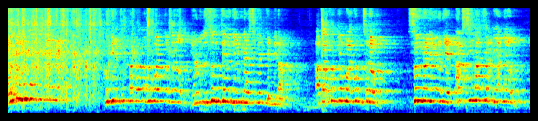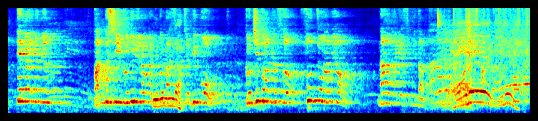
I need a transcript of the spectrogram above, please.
어느 후보인데 거기에 출판하는 후보였다면 여러분들 선택은 여러분이 하시면 됩니다. 아까 성경 말씀처럼 선을 돼 낙심하지 아니하면 때가 이르면 반드시 그들이라고 하는 그. 말씀을 좀 믿고 그 기도하면서 순종하며 나아가겠습니다. 아멘. 아멘.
